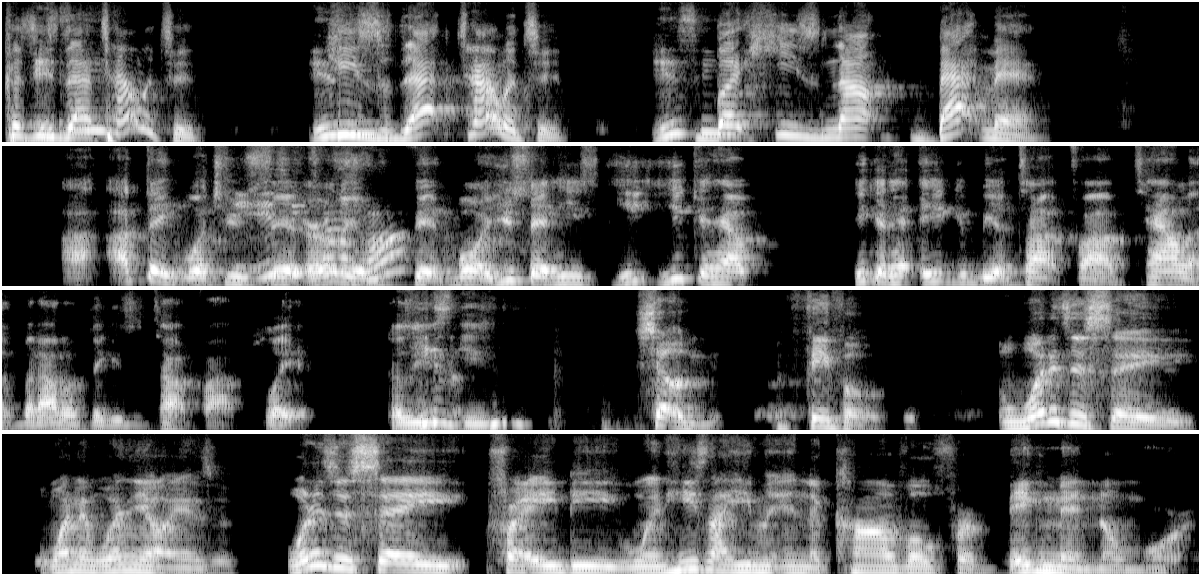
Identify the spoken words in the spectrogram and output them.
Because he's Is that he? talented. is He's he? that talented. Is he? But he's not Batman. I, I think what you Is said earlier, fit boy. You said he's he he can have he could he could be a top five talent, but I don't think he's a top five player because he's, He's- he's Shelton, FIFO. What does it say? One one of y'all answer. What does it say for AD when he's not even in the convo for big men no more?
